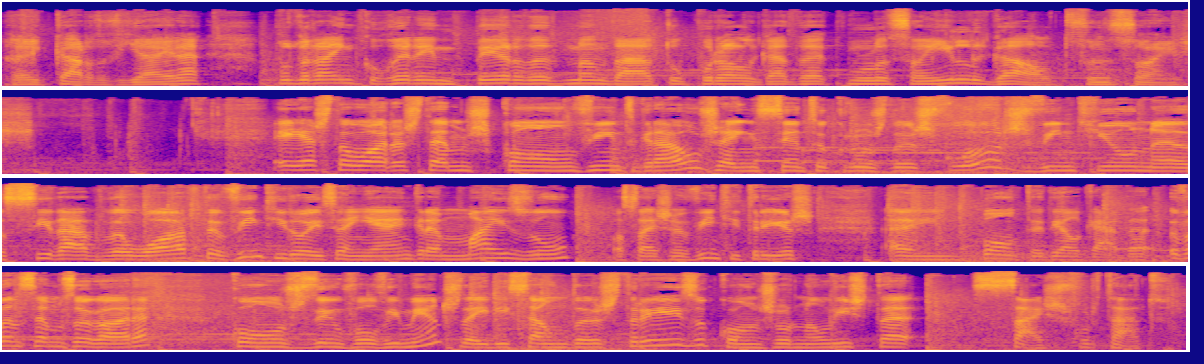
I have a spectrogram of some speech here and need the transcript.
Ricardo Vieira, poderá incorrer em perda de mandato por alegada acumulação ilegal de funções. A esta hora estamos com 20 graus em Santa Cruz das Flores, 21 na cidade da Horta, 22 em Angra, mais um, ou seja, 23 em Ponta Delgada. Avançamos agora com os desenvolvimentos da edição das 13 com o jornalista Sais Furtado.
